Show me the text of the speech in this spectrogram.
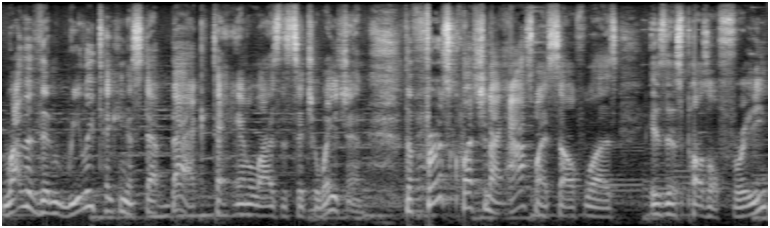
rather than really taking a step back to analyze the situation. The first question I asked myself was, is this puzzle free?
